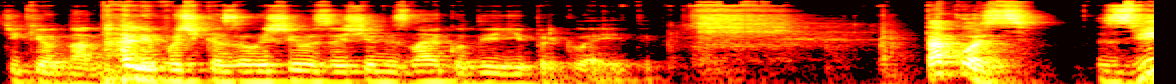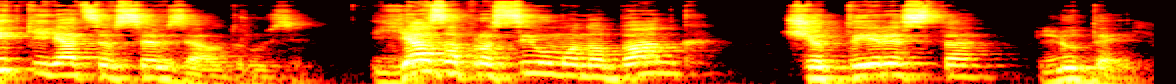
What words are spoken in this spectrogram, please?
тільки одна наліпочка залишилася, ще не знаю, куди її приклеїти. Так ось, звідки я це все взяв, друзі? Я запросив у Монобанк 400 людей.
